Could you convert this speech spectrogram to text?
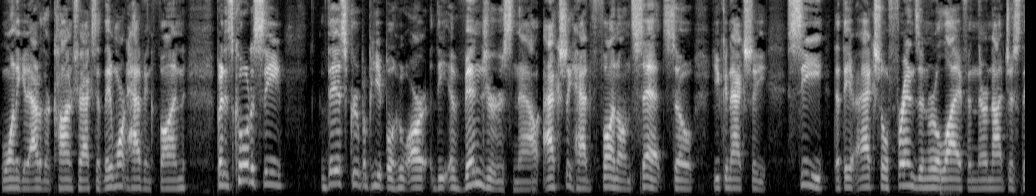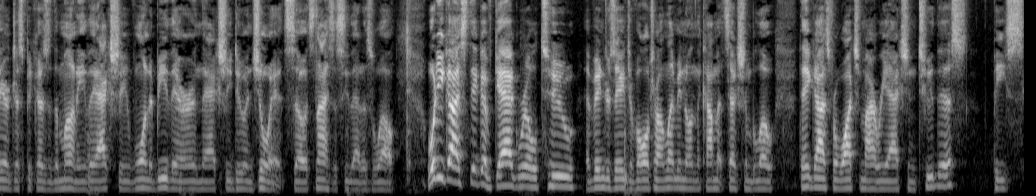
want to get out of their contracts if they weren't having fun. But it's cool to see this group of people who are the Avengers now actually had fun on set, so you can actually see that they are actual friends in real life and they're not just there just because of the money. They actually want to be there and they actually do enjoy it, so it's nice to see that as well. What do you guys think of Gag Reel 2 Avengers Age of Ultron? Let me know in the comment section below. Thank you guys for watching my reaction to this. Peace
